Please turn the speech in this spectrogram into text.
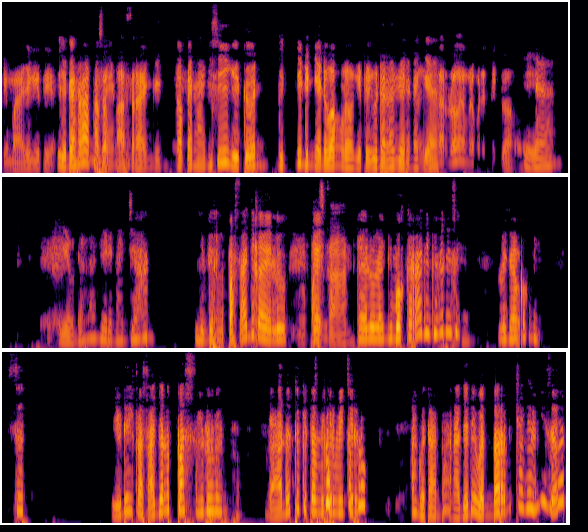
terima aja gitu ya. Ya udahlah langsung ngapain pasrah anjing. ngapain lagi sih gitu? Di, di dunia doang loh gitu ya udahlah biarin aja. ntar doang yang berapa detik doang. Iya. Ya udahlah biarin aja kan. Ya biar lepas aja kayak lu lepaskan. kayak lu lagi boker aja gimana sih? Lu jongkok nih. Set. Yaudah ikhlas aja lepas gitu kan. Nggak ada tuh kita mikir-mikir lu ah gue tahan-tahan aja deh bentar. Ini kagak bisa kan?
